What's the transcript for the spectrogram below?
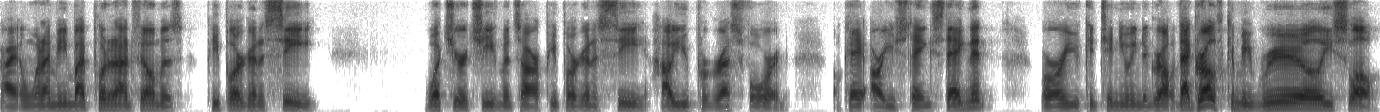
All right, and what I mean by put it on film is people are going to see what your achievements are. People are going to see how you progress forward. Okay. Are you staying stagnant or are you continuing to grow? That growth can be really slow.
